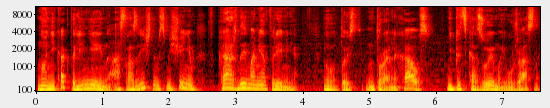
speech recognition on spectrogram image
но не как-то линейно, а с различным смещением в каждый момент времени. Ну, то есть натуральный хаос, непредсказуемый и ужасный.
